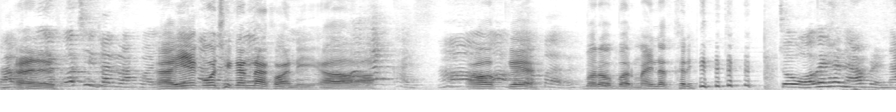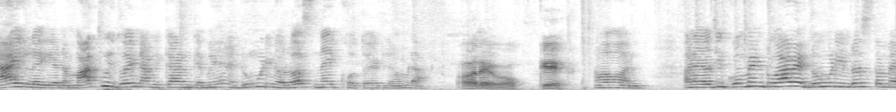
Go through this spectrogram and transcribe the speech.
આપણે એક ઓછી કરી નાખવાની. એક ઓછી કરી નાખવાની. હા ઓકે. બરોબર. મહેનત ખરી જો હવે હે ને આપણે નાઈ લઈએ અને માથું ધોઈ નાખી કારણ કે મેં હે ને ડુંગળીનો રસ નાખ્યો તો એટલે હમણાં. અરે ઓકે. હા. અને હજી કોમેન્ટો આવે ડુંગળીનો રસ તમે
